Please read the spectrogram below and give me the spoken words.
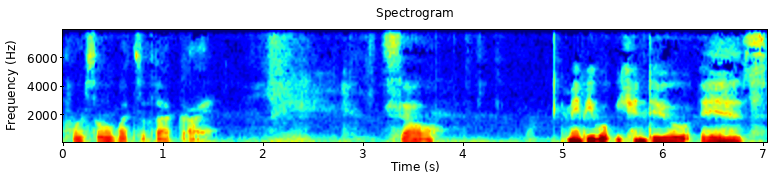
four silhouettes of that guy. So maybe what we can do is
